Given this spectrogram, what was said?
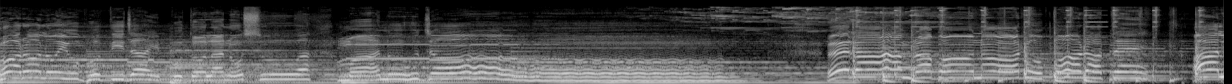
ঘৰলৈ উভতি যায় পুতলা নচোৱা মানুহজন। ৰাম ৰাৱণৰ ওপৰতে আল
